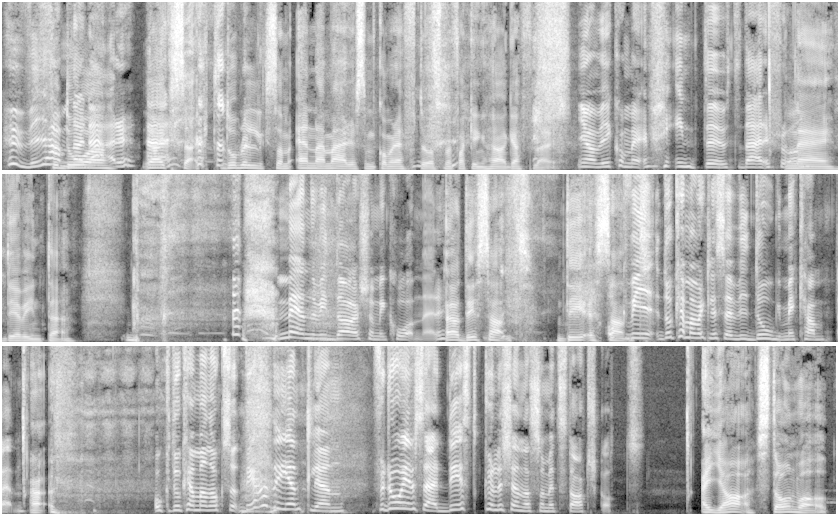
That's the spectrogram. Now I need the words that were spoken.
Hur vi För hamnar då, där. Ja exakt, då blir det liksom NMR som kommer efter oss med fucking högafflar. Ja, vi kommer inte ut därifrån. Nej, det är vi inte. Men vi dör som ikoner. Ja det är sant. Det är sant. Och vi, då kan man verkligen säga vi dog med kampen. Och då kan man också, det hade egentligen, för då är det så här, det skulle kännas som ett startskott. Äh, Ja, Stonewall.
